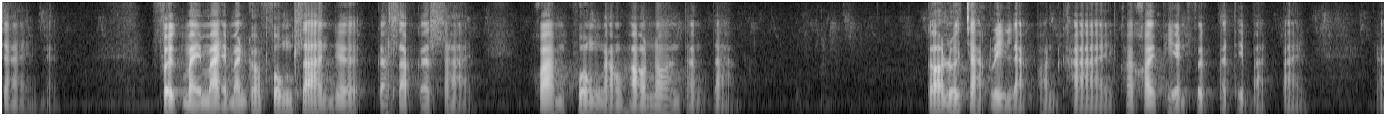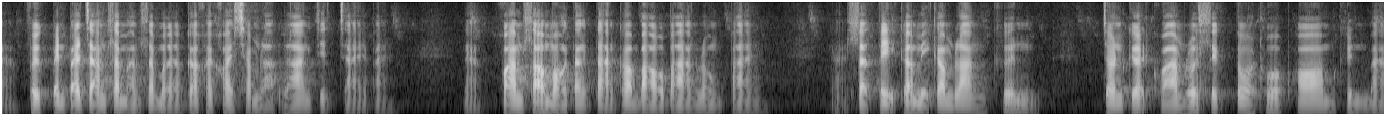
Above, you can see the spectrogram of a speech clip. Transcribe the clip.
ใจนะฝึกใหม่ ๆ มันก็ฟุ้งซ่านเยอะกระสับกระส่าย ความควงเหงาเหานอนต่างๆ ก็รู้จักรีแลกผ่อนคลาย ค่อยๆ เพียรฝึกปฏิบัติไปนะฝึกเป็นประจำสม่ำเสมอก็ค่อย ๆชำระล้างจิตใจไปนะความเศร้าหมองต่างๆ ก็เบาบางลงไปนะสติก็มีกำลังขึ้น จนเกิดความรู้สึกตัวทั่วพร้อมขึ้นมา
